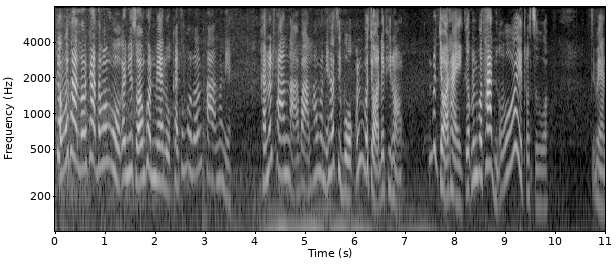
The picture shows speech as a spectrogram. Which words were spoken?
เกือบพ่ท่านรถค่ะแต่ว่าหมวกกันอยู่สองคนแม่ลูกใครสมมติรถผ่านมาเนี่ยขันมันผ่านหนาบานเท่าวันนี้เขาสิโบกมันบ่จอดได้พี่น้อง มันบ่จอดให้เกือบมันบ่ทันโอ้ยทษสัวจิแมน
